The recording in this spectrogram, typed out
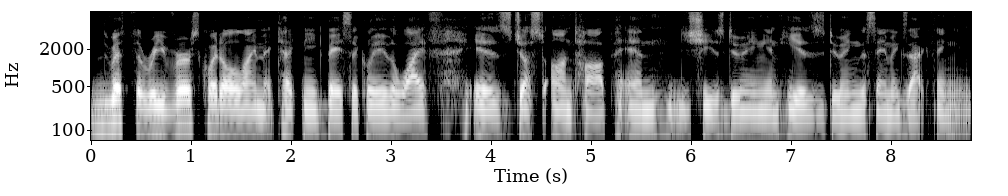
with the reverse coital alignment technique, basically, the wife is just on top and she is doing and he is doing the same exact thing.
